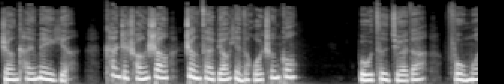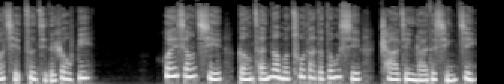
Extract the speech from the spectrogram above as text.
张开媚眼，看着床上正在表演的活春宫，不自觉的抚摸起自己的肉壁。回想起刚才那么粗大的东西插进来的情景，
